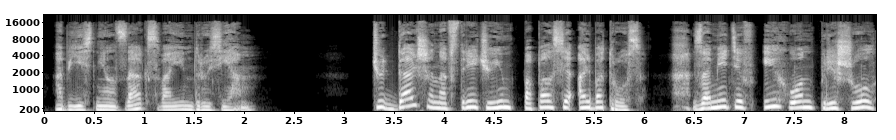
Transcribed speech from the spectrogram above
— объяснил Зак своим друзьям. Чуть дальше навстречу им попался альбатрос. Заметив их, он пришел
